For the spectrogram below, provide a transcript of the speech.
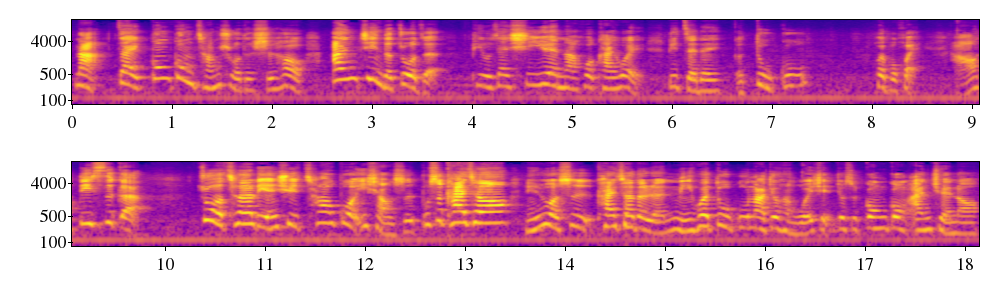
那在公共场所的时候，安静的坐着，譬如在戏院呐或开会，你觉得个度孤？会不会？好，第四个，坐车连续超过一小时，不是开车哦。你如果是开车的人，你会度孤，那就很危险，就是公共安全哦。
